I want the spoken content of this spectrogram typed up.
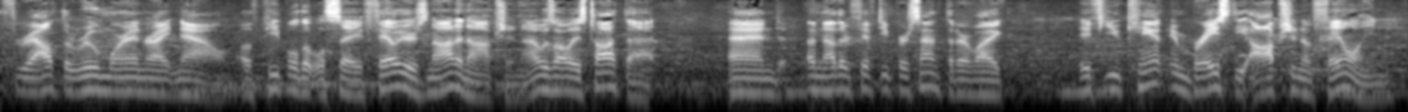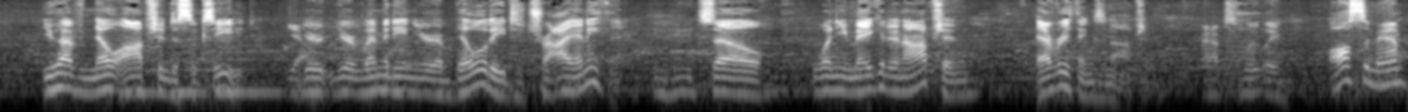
throughout the room we're in right now of people that will say failure is not an option i was always taught that and another 50% that are like if you can't embrace the option of failing you have no option to succeed Yeah. you're, you're limiting your ability to try anything mm-hmm. so when you make it an option everything's an option Absolutely. Awesome, man.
